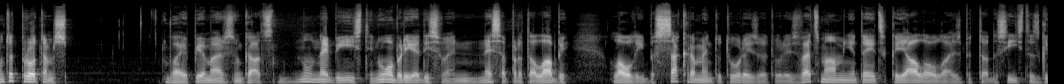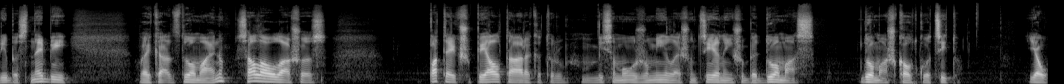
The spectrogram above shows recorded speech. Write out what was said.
Un tad, protams, vai, piemēram, kāds nu, nebija īsti nobriedis vai nesaprata labi laulības sakramentu, toreiz vai toreiz vecmāmiņa teica, ka jālaulājas, bet tādas īstas gribas nebija, vai kāds domāja, nu, salaulāšos, pateikšu pie altāra, ka tur visu mūžu mīlēšu un cienīšu, bet domās, domāšu kaut ko citu. Jau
